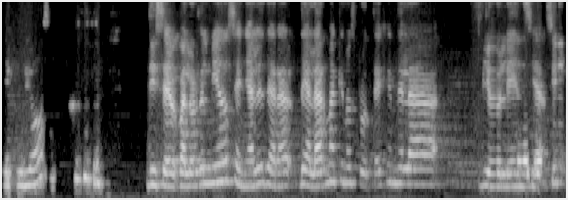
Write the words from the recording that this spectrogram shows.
Qué curioso. Dice, valor del miedo, señales de, alarma que nos protegen de la violencia. Sí,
